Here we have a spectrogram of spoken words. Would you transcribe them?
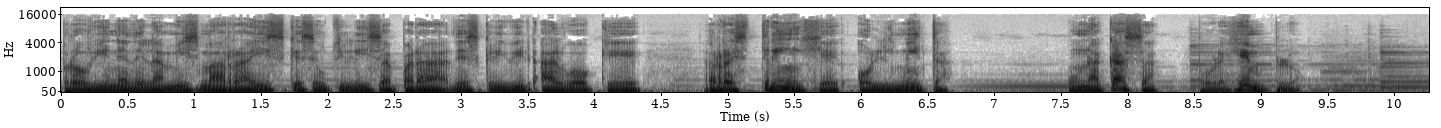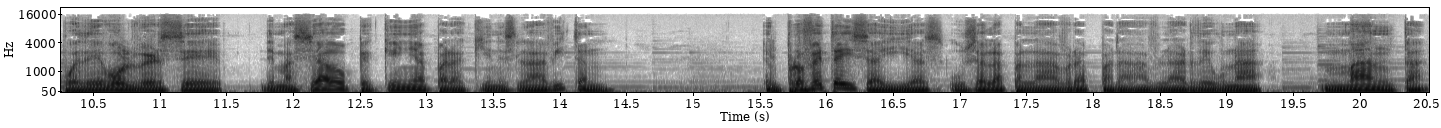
proviene de la misma raíz que se utiliza para describir algo que restringe o limita. Una casa, por ejemplo, puede volverse demasiado pequeña para quienes la habitan. El profeta Isaías usa la palabra para hablar de una manta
